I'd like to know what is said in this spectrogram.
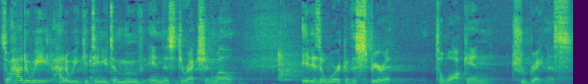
So how do we how do we continue to move in this direction? Well, it is a work of the Spirit to walk in true greatness.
